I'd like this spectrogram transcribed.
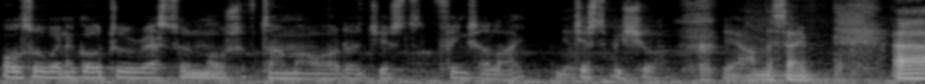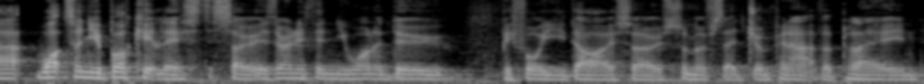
Also, when I go to a restaurant, most of the time I order just things I like, just to be sure. Yeah, I'm the same. Uh, what's on your bucket list? So, is there anything you want to do before you die? So, some have said jumping out of a plane.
